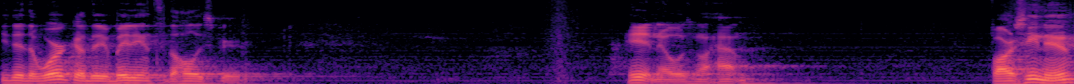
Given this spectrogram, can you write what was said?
he did the work of the obedience of the Holy Spirit. He didn't know what was going to happen. As far as he knew,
